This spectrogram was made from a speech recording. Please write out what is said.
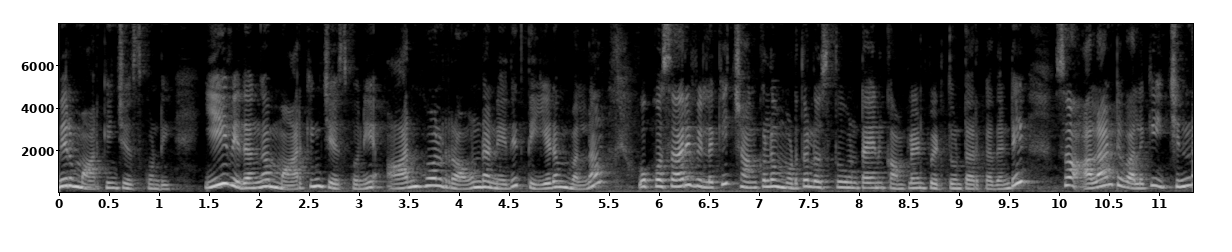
మీరు మార్కింగ్ చేసుకోండి. ఈ విధంగా మార్కింగ్ చేసుకొని ఆర్మ్ హోల్ రౌండ్ అనేది తీయడం వల్ల ఒక్కోసారి వీళ్ళకి చంకలో ముడతలు వస్తూ ఉంటాయని కంప్లైంట్ పెడుతుంటారు కదండి. సో అలాంటి వాళ్ళకి చిన్న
